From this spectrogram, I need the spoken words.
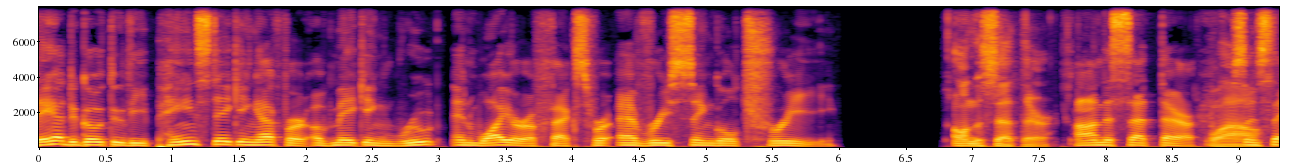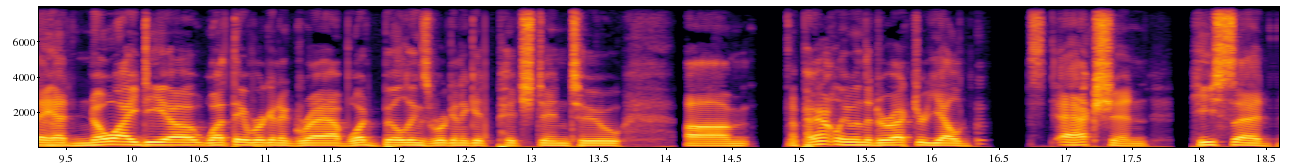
they had to go through the painstaking effort of making root and wire effects for every single tree On the set there. on the set there. Wow. Since they Yeah. had no idea what they were going to grab, what buildings were going to get pitched into. Um, apparently, when the director yelled action, he said,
